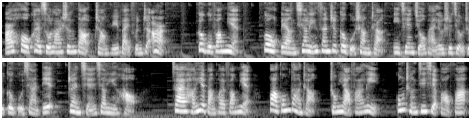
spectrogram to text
而后快速拉升到涨逾百分之二。个股方面。共两千零三只个股上涨，一千九百六十九只个股下跌，赚钱效应好。在行业板块方面，化工大涨，中药发力，工程机械爆发，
